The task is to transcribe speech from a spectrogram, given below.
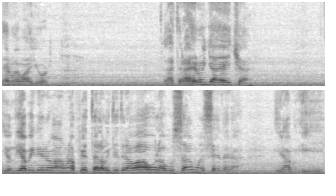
de Nueva York. Las trajeron ya hechas. Y un día vinieron a una fiesta de la 20 y trabajo, la usamos, etcétera. Y, la, y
